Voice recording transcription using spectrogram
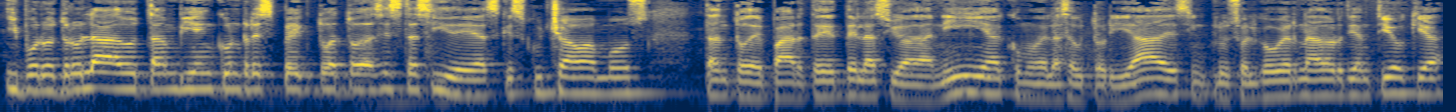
Y por otro lado, también con respecto a todas estas ideas que escuchábamos, tanto de parte de la ciudadanía como de las autoridades, incluso el gobernador de Antioquia,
